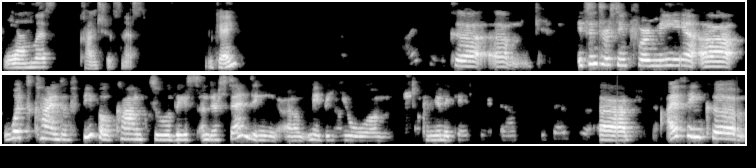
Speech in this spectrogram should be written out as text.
formless consciousness. Okay? Uh, um, it's interesting for me uh, what kind of people come to this understanding. Uh, maybe you um, communicate with them. Uh, I think um,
